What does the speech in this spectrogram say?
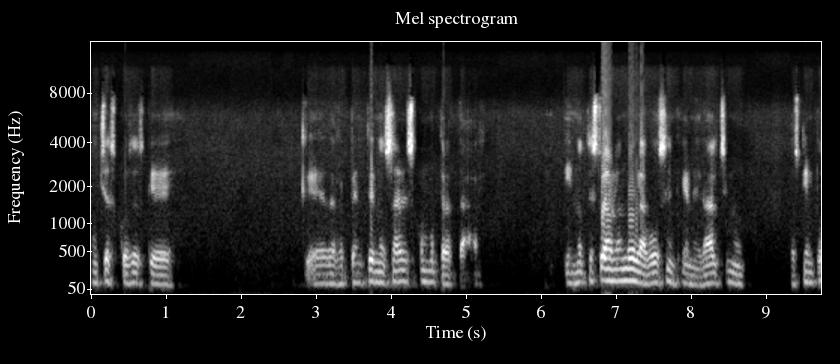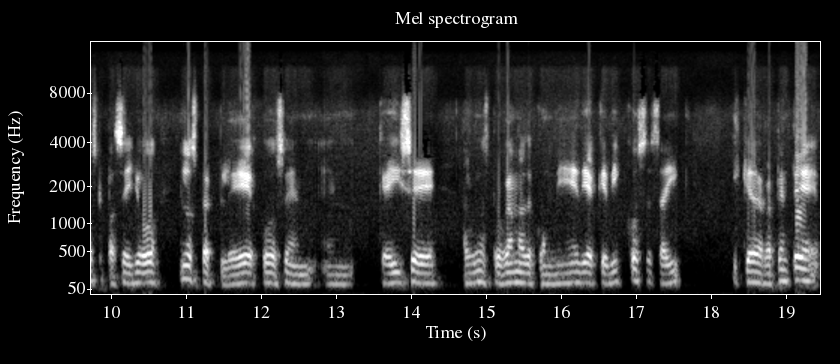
muchas cosas que, que de repente no sabes cómo tratar. Y no te estoy hablando de la voz en general, sino los tiempos que pasé yo en los perplejos, en, que hice algunos programas de comedia, que vi cosas ahí y que de repente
